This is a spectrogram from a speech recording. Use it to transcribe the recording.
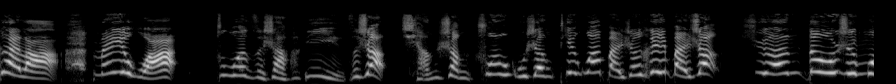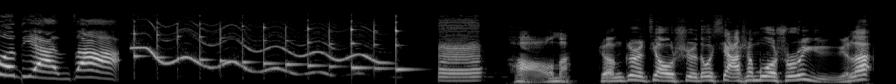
开了。没一会儿，桌子上、椅子上、墙上、窗户上、天花板上、黑板上。全都是墨点子，好嘛，整个教室都下上墨水雨了。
